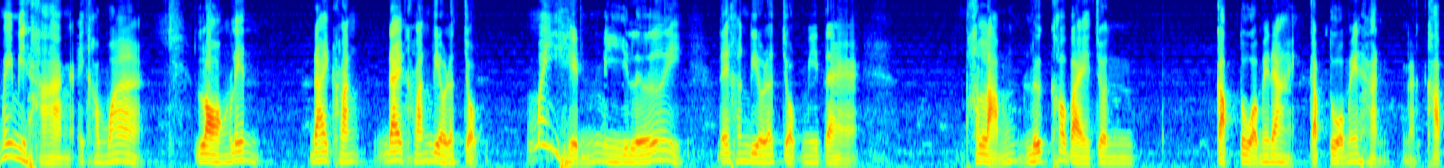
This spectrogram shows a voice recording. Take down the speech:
ไม่มีทางไอ้คำว่า ลองเล่น ได้ครั้งได้ครั้งเดียวแล้วจบ ไม่เห็นมีเลย ได้ครั้งเดียวแล้วจบมีแต่ถลำลึกเข้าไปจนกลับตัวไม่ได้กลับตัวไม่ทันนะครับ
